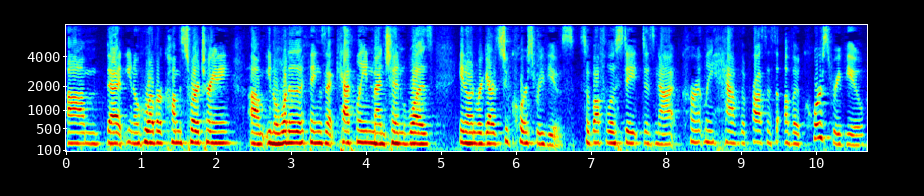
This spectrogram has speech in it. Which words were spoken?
Um, that you know whoever comes to our training, um, you know one of the things that Kathleen mentioned was you know in regards to course reviews. So Buffalo State does not currently have the process of a course review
